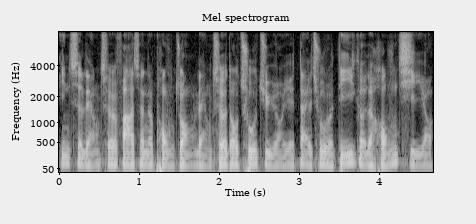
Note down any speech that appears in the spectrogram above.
因此两车发生了碰撞，两车都出局哦，也带出了第一个的红旗哦。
